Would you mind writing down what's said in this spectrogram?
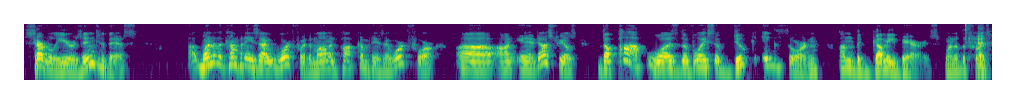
several years into this, uh, one of the companies I worked for, the mom and pop companies I worked for uh, on in industrials, the pop was the voice of Duke Igthorn on the Gummi Bears, one of the first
